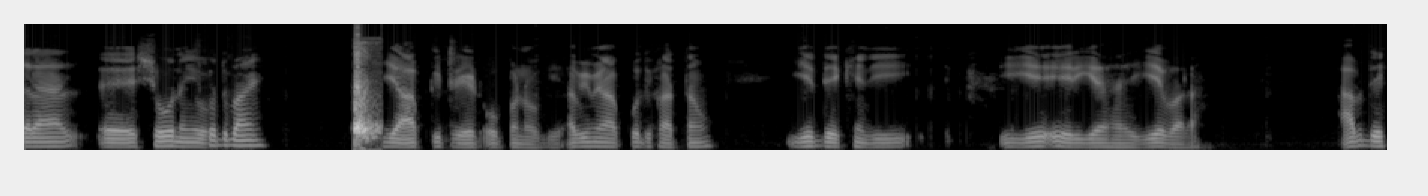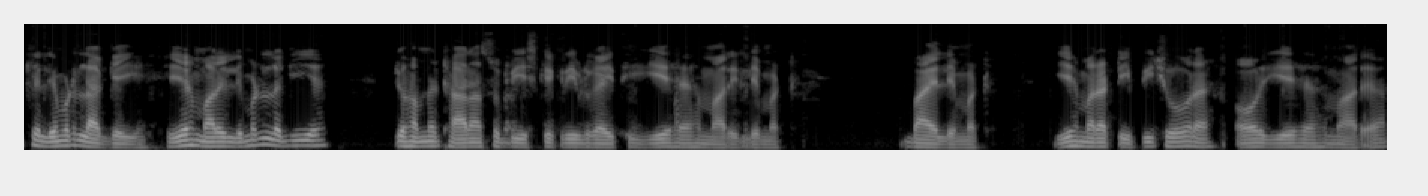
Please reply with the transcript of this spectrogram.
तरह शो नहीं होगा। दबाएँ ये आपकी ट्रेड ओपन होगी। अभी मैं आपको दिखाता हूँ। ये देखें जी, ये एरिया है, ये वाला। अब देखें लिमिट लग गई है। ये हमारी लिमिट लगी है, जो हमने 1820 के करीब लगाई थी। ये है हमारी लिमिट, बाय लिमिट। ये हमारा टीपी शो हो है और ये है हमारा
